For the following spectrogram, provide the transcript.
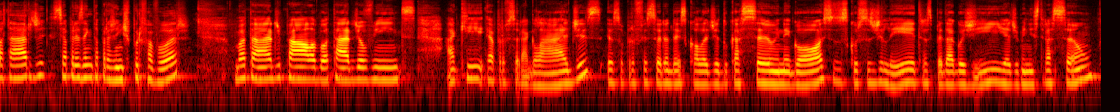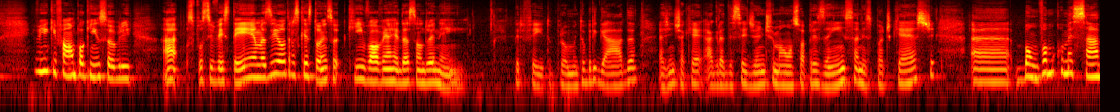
boa tarde. Se apresenta para a gente, por favor. Boa tarde, Paula. Boa tarde, ouvintes. Aqui é a professora Gladys. Eu sou professora da Escola de Educação e Negócios, dos cursos de Letras, Pedagogia, Administração. vim aqui falar um pouquinho sobre ah, os possíveis temas e outras questões que envolvem a redação do Enem. Perfeito, Pro, muito obrigada. A gente já quer agradecer de antemão a sua presença nesse podcast. Uh, bom, vamos começar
